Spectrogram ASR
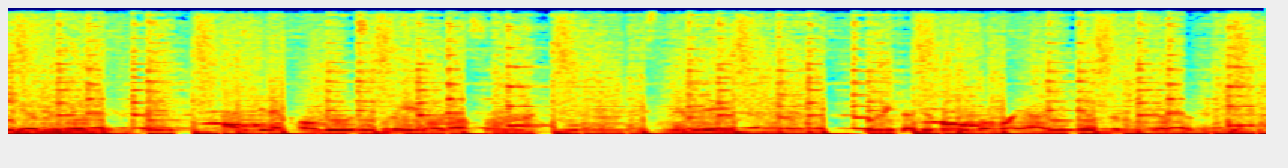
işe yarıyor gördüğünüz gibi. Direkt alıyoruz burayı ondan sonra üstüne bir üç tacı doğru da bayağı bir gözüküyor tabii ki.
